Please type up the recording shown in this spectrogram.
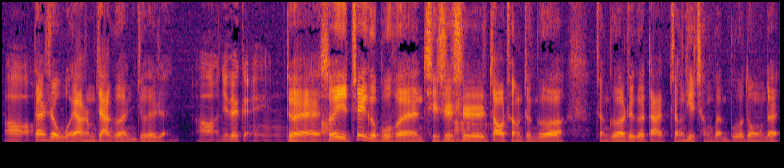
哦。但是我要什么价格你就得忍。啊，你得给。对，啊。所以这个部分其实是啊。造成整个整个这个大整体成本波动的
